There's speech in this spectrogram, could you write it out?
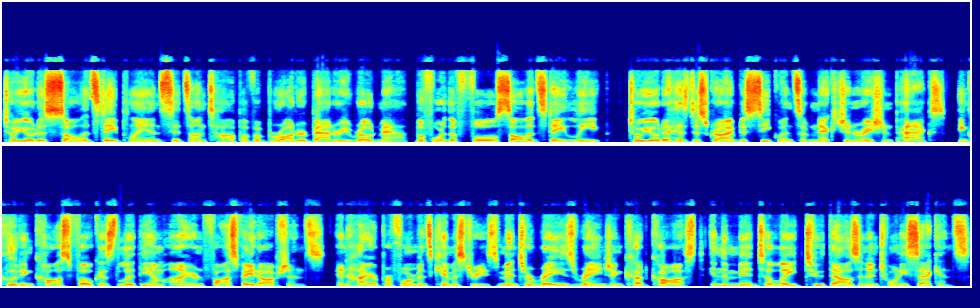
Toyota's solid-state plan sits on top of a broader battery roadmap before the full solid-state leap. Toyota has described a sequence of next-generation packs, including cost-focused lithium iron phosphate options and higher performance chemistries meant to raise range and cut cost in the mid to late 2020 seconds.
